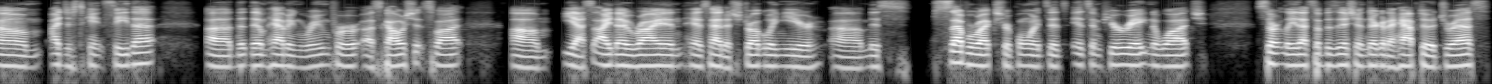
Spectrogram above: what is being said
Um, I just can't see that. Uh, that them having room for a scholarship spot. Um, yes, I know Ryan has had a struggling year, uh, missed several extra points. It's it's infuriating to watch. Certainly, that's a position they're going to have to address.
